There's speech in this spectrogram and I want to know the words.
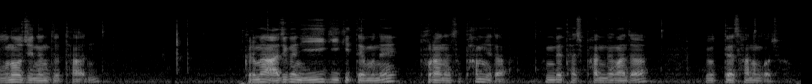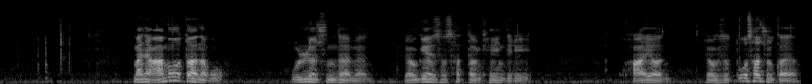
무너지는 듯한 그러면 아직은 이익이기 때문에 불안해서 팝니다. 근데 다시 반등하자 요때 사는 거죠. 만약 아무것도 안 하고 올려준다면 여기에서 샀던 개인들이 과연 여기서 또 사줄까요?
